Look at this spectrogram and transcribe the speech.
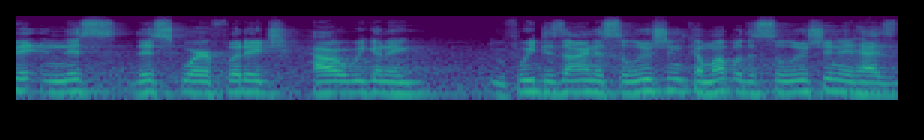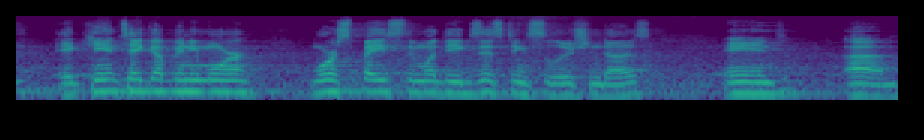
fit in this, this square footage. How are we going to, if we design a solution, come up with a solution, it, has, it can't take up any more, more space than what the existing solution does. And um,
